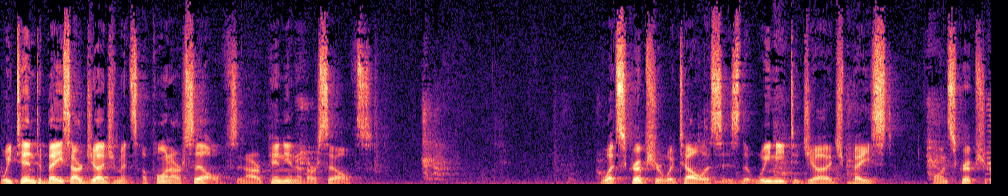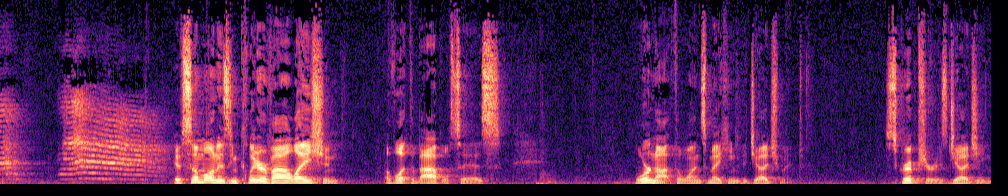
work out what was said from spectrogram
we tend to base our judgments upon ourselves and our opinion of ourselves. What Scripture would tell us is that we need to judge based on Scripture. If someone is in clear violation of what the Bible says, we're not the ones making the judgment. Scripture is judging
